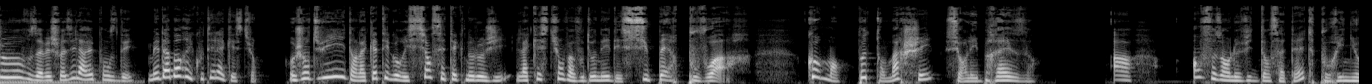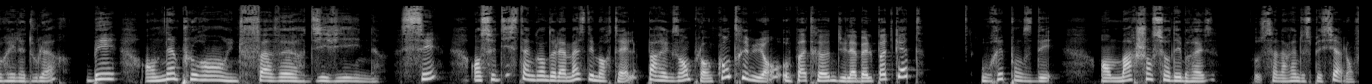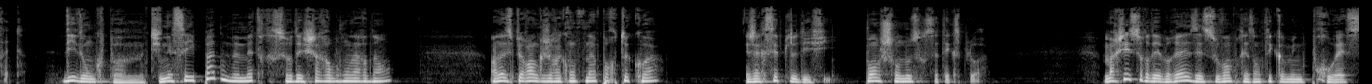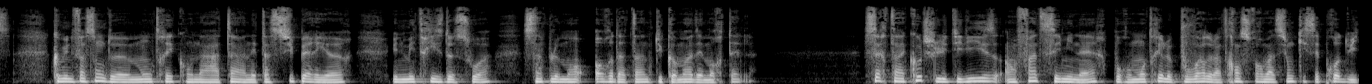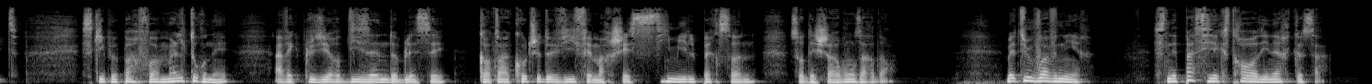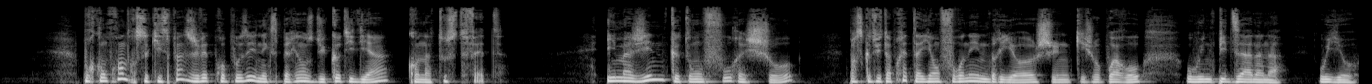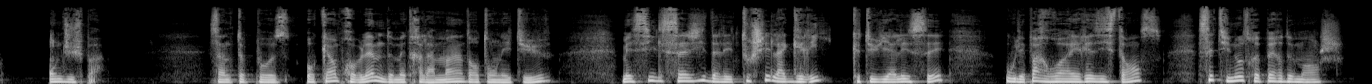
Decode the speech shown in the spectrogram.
Bonjour, vous avez choisi la réponse D. Mais d'abord écoutez la question. Aujourd'hui, dans la catégorie sciences et technologies, la question va vous donner des super pouvoirs. Comment peut-on marcher sur les braises? A. En faisant le vide dans sa tête pour ignorer la douleur. B. En implorant une faveur divine. C. En se distinguant de la masse des mortels, par exemple en contribuant au patron du label Podcat. Ou réponse D. En marchant sur des braises. Ça n'a rien de spécial en fait. Dis donc, Pomme, tu n'essayes pas de me mettre sur des charbons ardents? En espérant que je raconte n'importe quoi? J'accepte le défi. Penchons-nous sur cet exploit. Marcher sur des braises est souvent présenté comme une prouesse, comme une façon de montrer qu'on a atteint un état supérieur, une maîtrise de soi, simplement hors d'atteinte du commun des mortels. Certains coachs l'utilisent en fin de séminaire pour montrer le pouvoir de la transformation qui s'est produite, ce qui peut parfois mal tourner avec plusieurs dizaines de blessés quand un coach de vie fait marcher 6000 personnes sur des charbons ardents. Mais tu me vois venir. Ce n'est pas si extraordinaire que ça. Pour comprendre ce qui se passe, je vais te proposer une expérience du quotidien qu'on a tous faite. Imagine que ton four est chaud parce que tu t'apprêtes à y enfourner une brioche, une quiche au poireau ou une pizza ananas. Oui, yo, on ne juge pas. Ça ne te pose aucun problème de mettre la main dans ton étuve, mais s'il s'agit d'aller toucher la grille que tu y as laissée, ou les parois et résistances, c'est une autre paire de manches.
